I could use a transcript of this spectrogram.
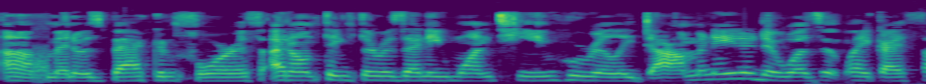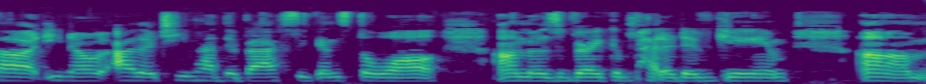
Um, and it was back and forth. I don't think there was any one team who really dominated. It wasn't like I thought. You know, either team had their backs against the wall. Um, it was a very competitive game. Um,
